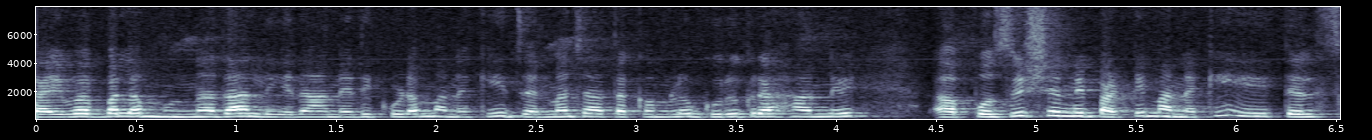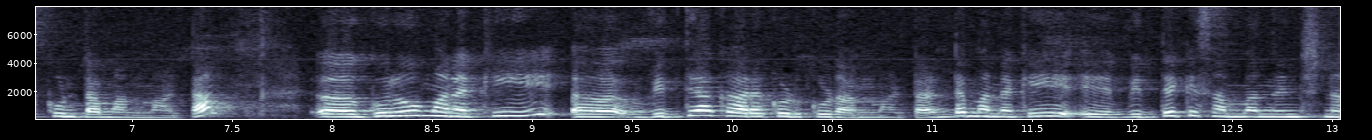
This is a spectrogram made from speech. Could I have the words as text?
దైవ బలం ఉన్నదా లేదా అనేది కూడా మనకి జన్మజాతకంలో గురుగ్రహాన్ని పొజిషన్ని బట్టి మనకి తెలుసుకుంటాం అన్నమాట గురువు మనకి విద్యాకారకుడు కూడా అన్నమాట. అంటే మనకి విద్యకి సంబంధించిన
